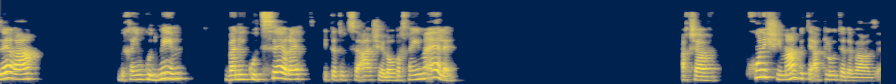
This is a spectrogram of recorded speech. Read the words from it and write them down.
זרע בחיים קודמים ואני קוצרת את התוצאה שלו בחיים האלה. עכשיו, קחו נשימה ותעכלו את הדבר הזה.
